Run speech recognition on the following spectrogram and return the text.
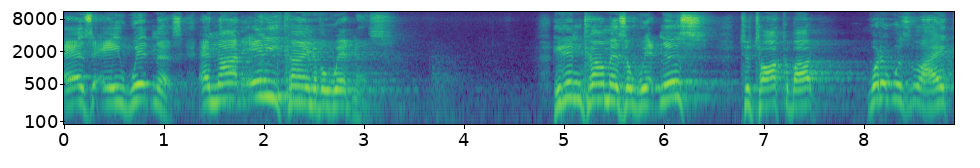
as a witness, and not any kind of a witness. He didn't come as a witness to talk about what it was like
